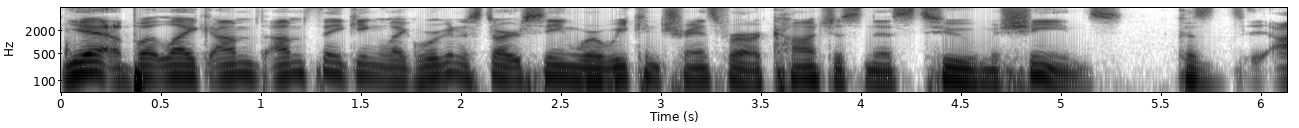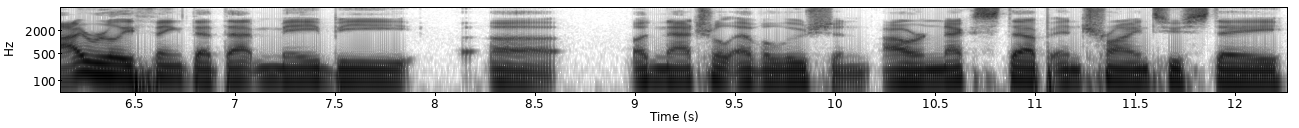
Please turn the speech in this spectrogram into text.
Yeah, but like I'm I'm thinking like we're gonna start seeing where we can transfer our consciousness to machines because I really think that that may be uh, a natural evolution, our next step in trying to stay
